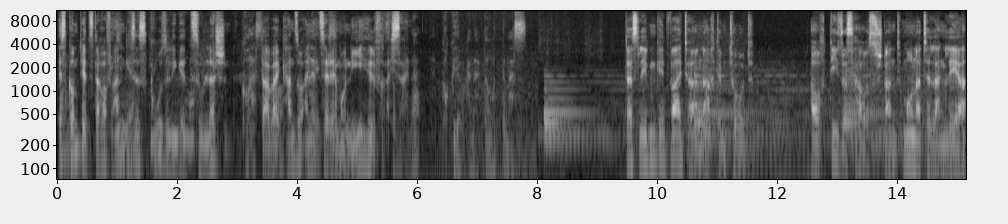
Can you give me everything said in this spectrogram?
Es kommt jetzt darauf an, dieses Gruselige zu löschen. Dabei kann so eine Zeremonie hilfreich sein. Das Leben geht weiter nach dem Tod. Auch dieses Haus stand monatelang leer,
